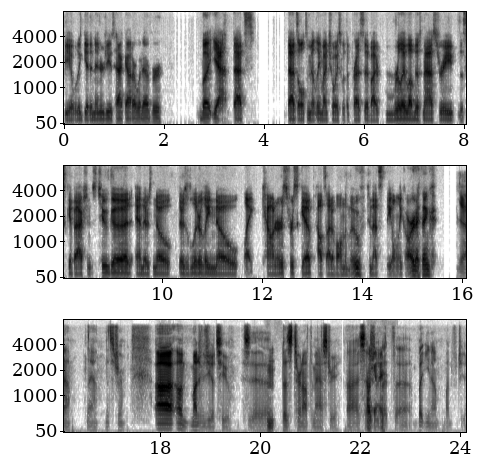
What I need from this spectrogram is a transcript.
be able to get an energy attack out or whatever. But yeah, that's that's ultimately my choice with oppressive. I really love this mastery. The skip action is too good, and there's no, there's literally no like counters for skip outside of on the move, and that's the only card I think. Yeah, yeah, that's true. Uh, oh, Majin Vegeta too uh, hmm. does turn off the mastery uh, essentially. Okay. But uh, but you know, Vegeta.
